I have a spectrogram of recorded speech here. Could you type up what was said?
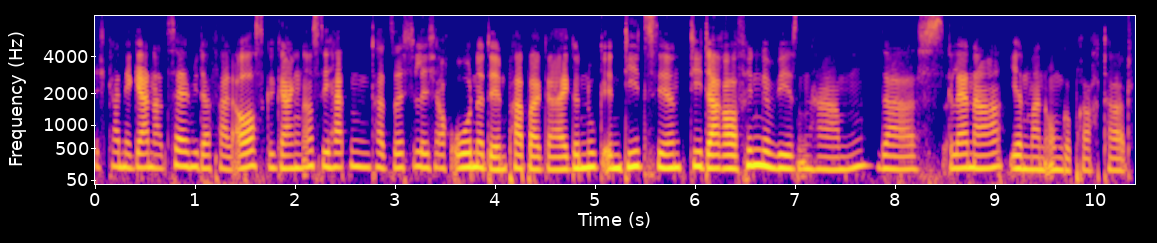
ich kann dir gerne erzählen, wie der Fall ausgegangen ist. Sie hatten tatsächlich auch ohne den Papagei genug Indizien, die darauf hingewiesen haben, dass Glenna ihren Mann umgebracht hat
